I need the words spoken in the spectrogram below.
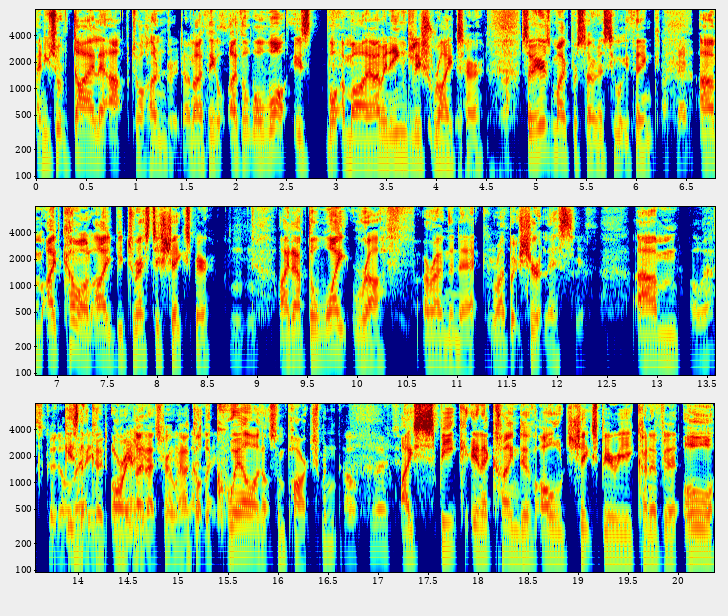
and you sort of dial it up to hundred. And I think I thought, well, what is what am I? I'm an English writer, so here's my persona. See what you think. Okay. Um, I'd come on. I'd be dressed as Shakespeare. I'd have the white ruff around the neck, right, but shirtless. Yes. Um, Oh, that's good. is that good? All right, Yeah, like yeah, that straight away. yeah, I got the like quill. I got some parchment. Oh, good. I speak in a kind of old Shakespeare kind of uh, oh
